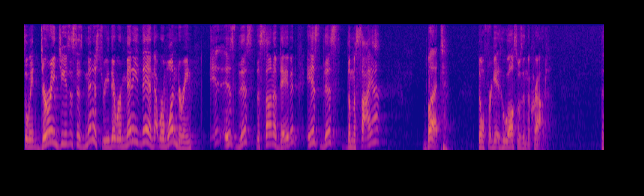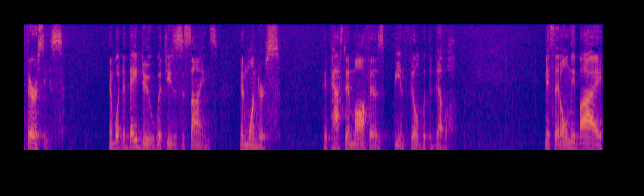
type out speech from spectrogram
So in, during Jesus' ministry, there were many then that were wondering is this the son of David? Is this the Messiah? But don't forget who else was in the crowd the Pharisees. And what did they do with Jesus' signs and wonders? They passed him off as being filled with the devil. They said only by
